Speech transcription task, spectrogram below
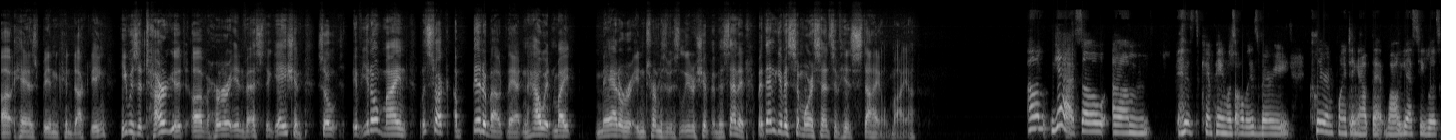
uh, has been conducting, he was a target of her investigation. So, if you don't mind, let's talk a bit about that and how it might matter in terms of his leadership in the Senate, but then give us some more sense of his style, Maya. Um, yeah, so um, his campaign was always very clear in pointing out that while yes he was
